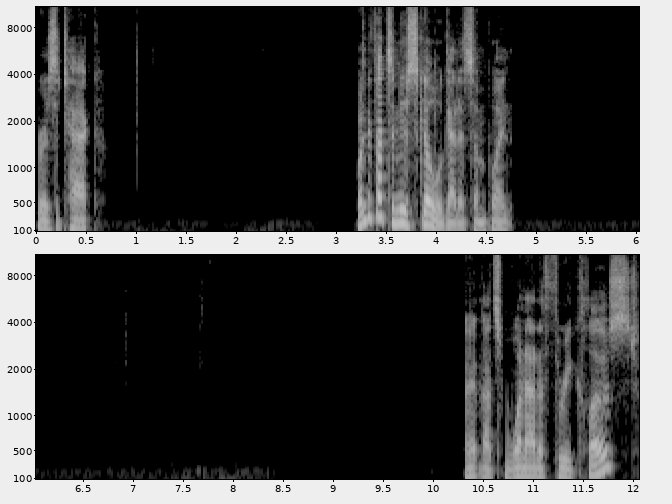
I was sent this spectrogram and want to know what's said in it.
for his attack. wonder if that's a new skill we'll get at some point. All right, that's one out of three closed.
